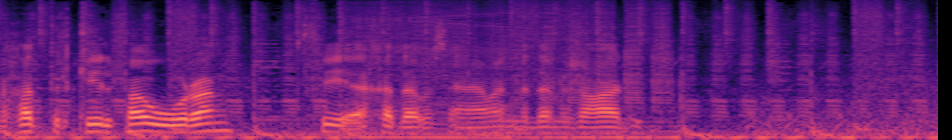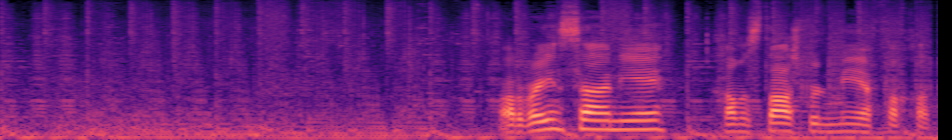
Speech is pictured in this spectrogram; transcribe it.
أخذت ال kill فورا. في أخذها بس يعني عملنا damage عالي. أربعين ثانية خمسة عشر بالمية فقط.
